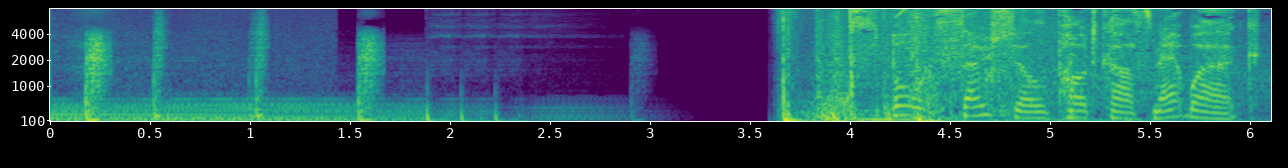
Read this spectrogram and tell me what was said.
Sports Social Podcast Network.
